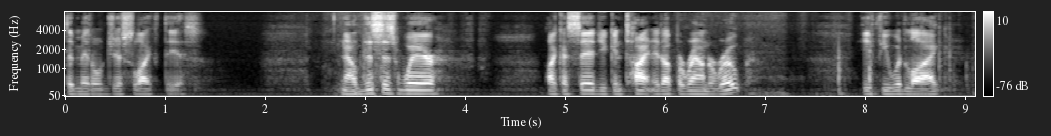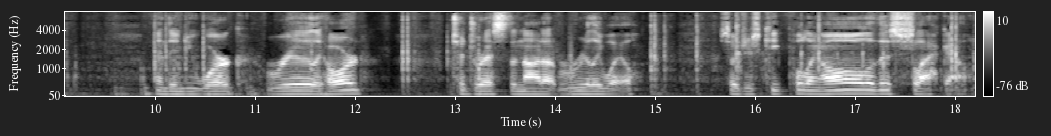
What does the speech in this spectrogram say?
the middle just like this. Now this is where, like I said, you can tighten it up around a rope if you would like. And then you work really hard to dress the knot up really well. So just keep pulling all of this slack out.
